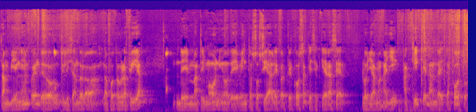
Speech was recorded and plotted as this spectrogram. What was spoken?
también es emprendedor utilizando la, fotografía de matrimonio, de eventos sociales, cualquier cosa que se quiera hacer, lo llaman allí. A Quique Landaeta Fotos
